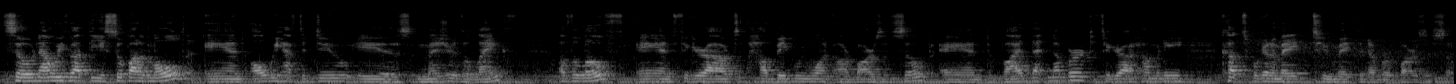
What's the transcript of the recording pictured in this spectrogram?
So now we've got the soap out of the mold and all we have to do is measure the length of the loaf and figure out how big we want our bars of soap and divide that number to figure out how many cuts we're going to make to make the number of bars of soap.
